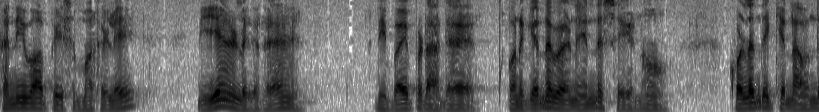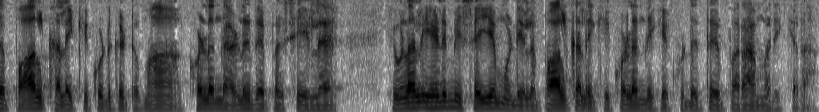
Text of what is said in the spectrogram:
கனிவாக பேசும் மகளே நீ ஏன் அழுகிற? நீ பயப்படாத. உனக்கு என்ன வேணும் என்ன செய்யணும்? குழந்தைக்கு நான் வந்து பால் கலைக்கு கொடுக்கட்டுமா? குழந்தை அழுத பசியில். இவங்களால எளிமை செய்ய முடியல. பால் கலைக்கு குழந்தைக்கு கொடுத்து பராமரிக்கிறான்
